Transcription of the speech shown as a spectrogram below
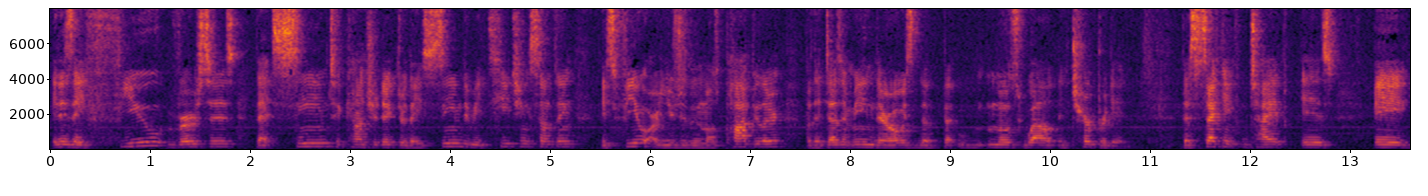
it is a few verses that seem to contradict or they seem to be teaching something. These few are usually the most popular, but that doesn't mean they're always the most well interpreted. The second type is a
